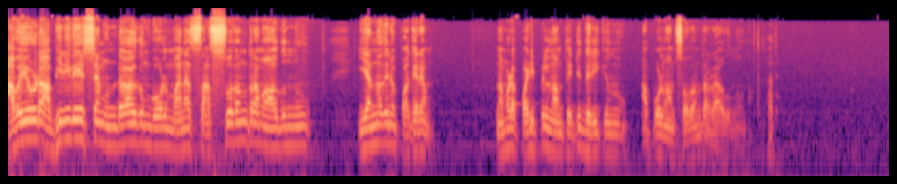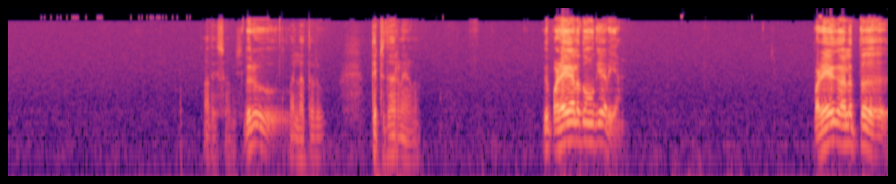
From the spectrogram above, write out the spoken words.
അവയോട് അഭിനിവേശം ഉണ്ടാകുമ്പോൾ മനസ്സ് അസ്വതന്ത്രമാകുന്നു എന്നതിനു പകരം നമ്മുടെ പഠിപ്പിൽ നാം തെറ്റിദ്ധരിക്കുന്നു അപ്പോൾ നാം സ്വതന്ത്രരാകുന്നു. അതെ. ഇതൊരു വല്ലാത്തൊരു തെറ്റിദ്ധാരണയാണ്. ഇത് പഴയകാലത്ത് നോക്കിയാൽ അറിയാം. പഴയകാലത്ത്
